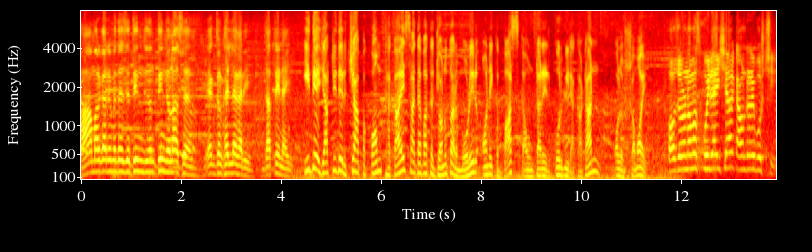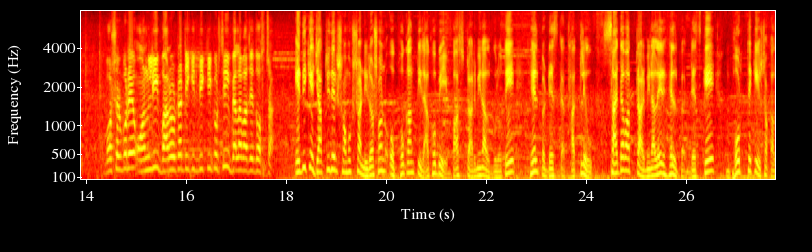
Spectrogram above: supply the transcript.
হ্যাঁ আমার গাড়ির মধ্যে যে তিনজন তিনজন আছে একজন খাইলা গাড়ি যাত্রী নাই। ঈদে যাত্রীদের চাপ কম থাকায় সাদাবাত জনতার মোড়ের অনেক বাস কাউন্টারের কর্মীরা কাটান অলস সময়। ফজর নামাজ পড়ে আইসা কাউন্টারে বসছি। বসার পরে অনলি বারোটা টিকিট বিক্রি করছি বেলা বাজে দশটা। এদিকে যাত্রীদের সমস্যা নিরসন ও ভোগান্তি লাঘবে। বাস টার্মিনালগুলোতে হেল্প ডেস্ক থাকলেও সায়দাবাদ টার্মিনালের হেল্প ডেস্কে ভোর থেকে সকাল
